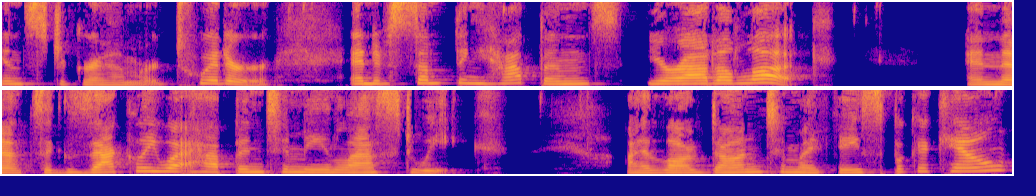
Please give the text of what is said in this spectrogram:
Instagram, or Twitter. And if something happens, you're out of luck. And that's exactly what happened to me last week. I logged on to my Facebook account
